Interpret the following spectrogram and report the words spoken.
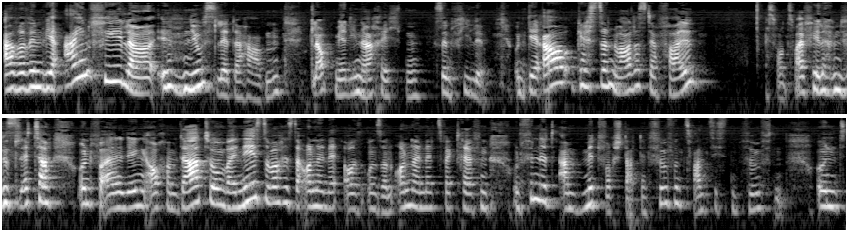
Aber wenn wir einen Fehler im Newsletter haben, glaubt mir, die Nachrichten sind viele. Und genau gestern war das der Fall. Es waren zwei Fehler im Newsletter und vor allen Dingen auch am Datum, weil nächste Woche ist der Online unser Online-Netzwerktreffen und findet am Mittwoch statt, den 25.05. Und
